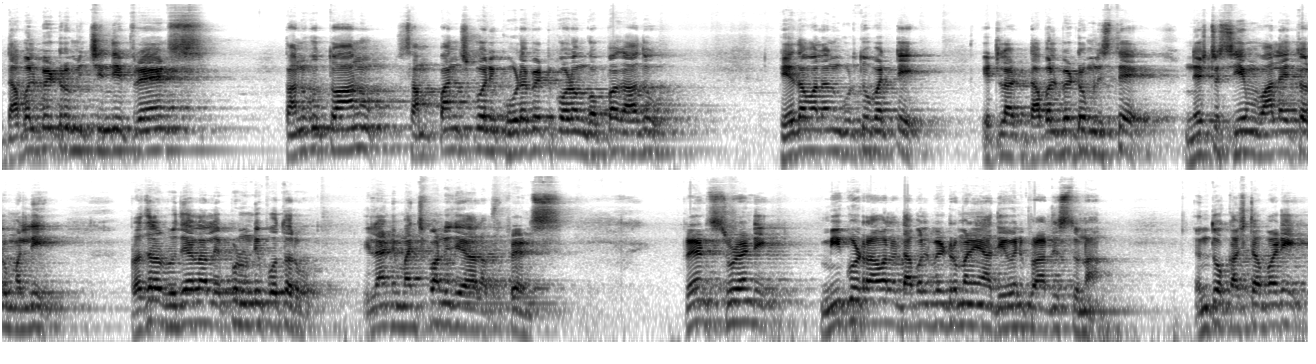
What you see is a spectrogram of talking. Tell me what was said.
డబుల్ బెడ్రూమ్ ఇచ్చింది ఫ్రెండ్స్. తనకు తాను సంపాదించుకొని కూడబెట్టుకోవడం గొప్ప కాదు. పేదవాళ్ళని గుర్తుపట్టి ఇట్లా డబుల్ బెడ్రూమ్లు ఇస్తే నెక్స్ట్ సీఎం వాళ్ళవుతారు మళ్ళీ. ప్రజల హృదయాలలో ఎప్పుడు ఉండిపోతారు. ఇలాంటి మంచి పనులు చేయాలి ఫ్రెండ్స్? ఫ్రెండ్స్ చూడండి మీకు కూడా రావాలి డబుల్ బెడ్రూమ్ అని ఆ దేవుని ప్రార్థిస్తున్నా. ఎంతో కష్టపడి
